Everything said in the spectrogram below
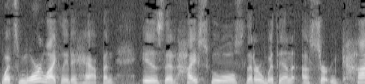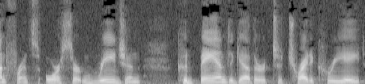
What's more likely to happen is that high schools that are within a certain conference or a certain region could band together to try to create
